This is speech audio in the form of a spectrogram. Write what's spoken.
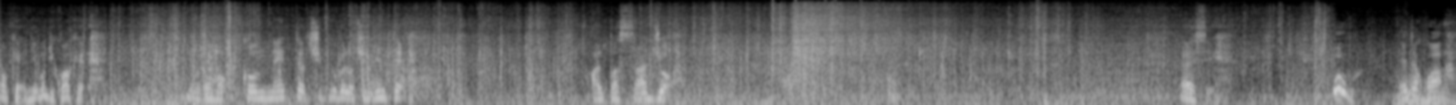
ok andiamo di qua che dovremo connetterci più velocemente al passaggio. Eh sì. Uh, e da qua.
